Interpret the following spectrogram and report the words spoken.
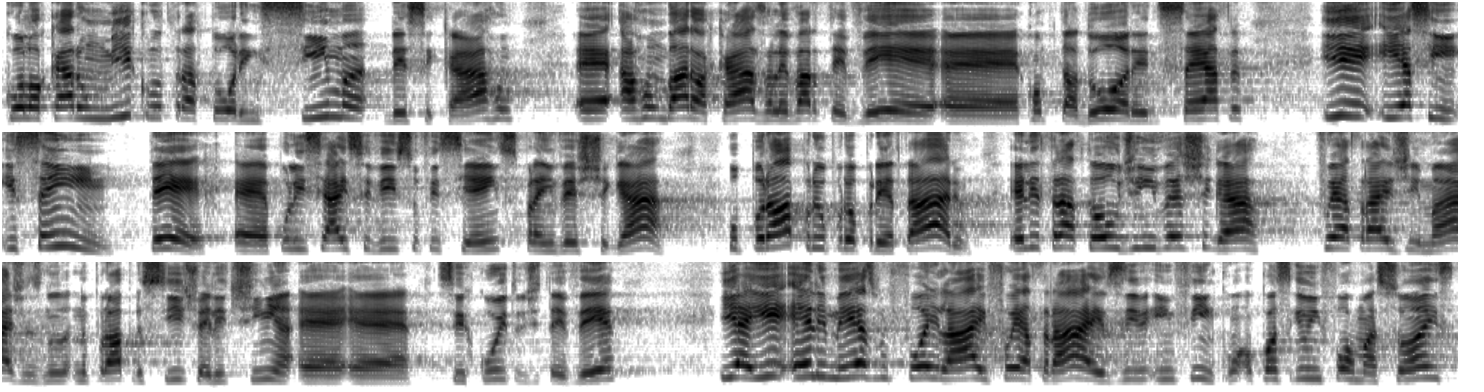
colocaram um microtrator em cima desse carro, é, arrombaram a casa, levaram TV, é, computador, etc. E, e, assim, e sem ter é, policiais civis suficientes para investigar, o próprio proprietário, ele tratou de investigar. Foi atrás de imagens, no, no próprio sítio ele tinha é, é, circuito de TV, e aí ele mesmo foi lá e foi atrás, e, enfim, conseguiu informações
